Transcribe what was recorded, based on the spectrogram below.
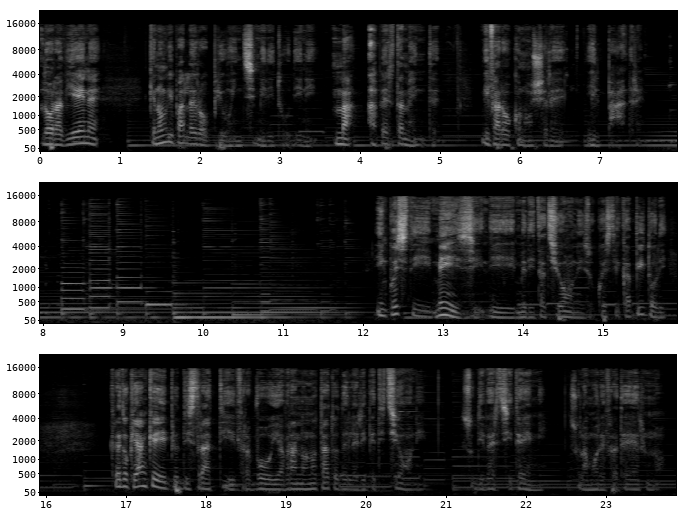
L'ora viene che non vi parlerò più in similitudini, ma apertamente vi farò conoscere il Padre. Questi mesi di meditazioni su questi capitoli, credo che anche i più distratti fra voi avranno notato delle ripetizioni su diversi temi, sull'amore fraterno,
